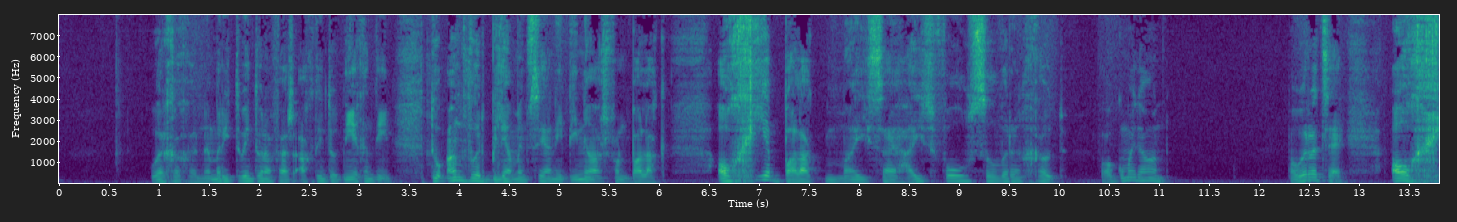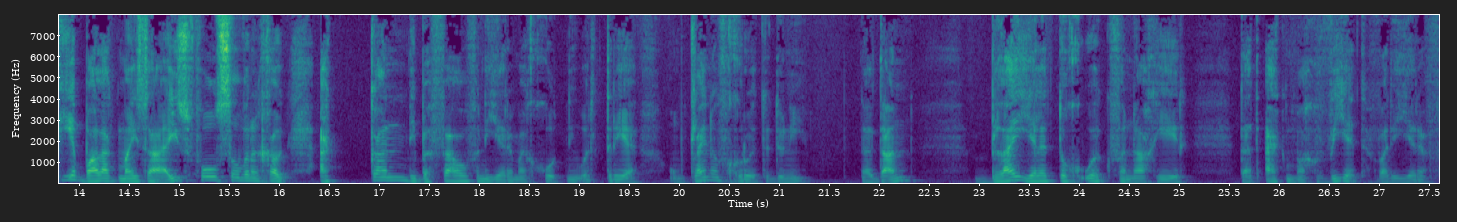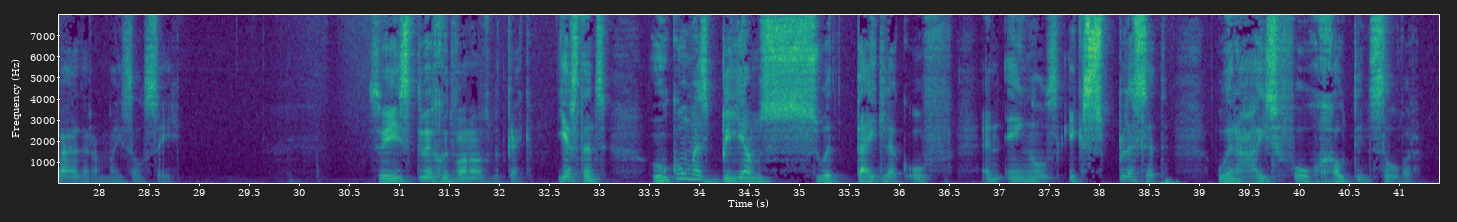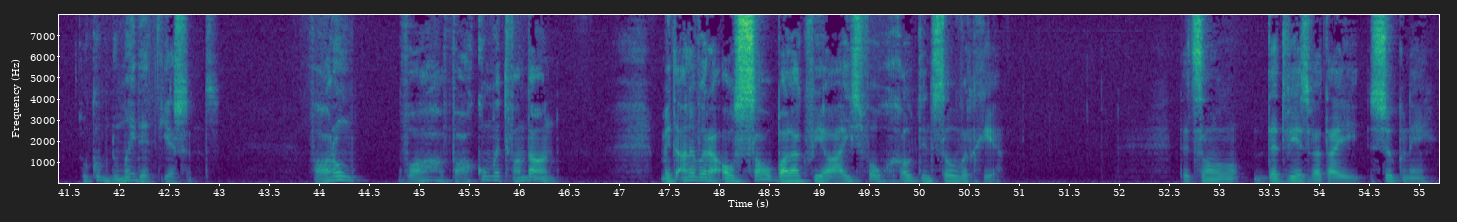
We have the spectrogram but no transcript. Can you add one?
Hoor gou, Numeri 22 vers 18 tot 19. Toe antwoord Bilam en sê aan die dienaars van Balak: Al gee Balak my sy huis vol silwer en goud. Waar kom hy daaraan? Maar hoor wat sê hy? Al gee Balak my sy huis vol silwer en goud, ek kan die bevel van die Here my God nie oortree om klein of groot te doen nie. Nou dan bly julle tog ook vannag hier dat ek mag weet wat die Here verder aan my sal sê. So hier's twee goed waarna ons moet kyk. Eerstens, Hoekom is Biliam so duidelik of in Engels explicit oor huis vol goud en silwer? Hoekom noem hy dit eersins? Waarom waar waar kom dit vandaan? Met ander woorde, al sal Balak vir jou huis vol goud en silwer gee. Dit sal dit wees wat hy soek, nê? Nee.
